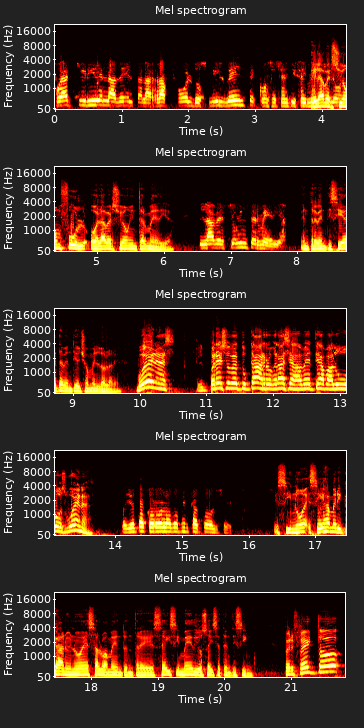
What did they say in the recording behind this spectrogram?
fue adquirida en la Delta, la RAV4 2020 con 66 mil. ¿Es la versión full o es la versión intermedia? La versión intermedia. Entre 27 y 28 mil dólares. Buenas. El precio de tu carro, gracias a Vete Avalúos. Buenas. Toyota Corolla 2014. Eh, Si, no, es- si es americano y no es salvamento, entre 6 y medio o 6.75. Perfecto.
